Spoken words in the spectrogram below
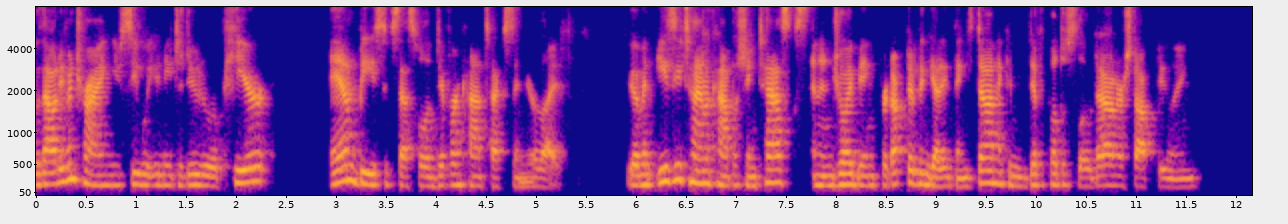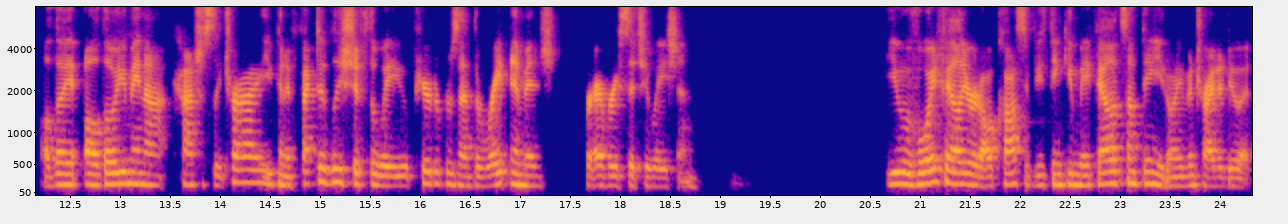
Without even trying, you see what you need to do to appear and be successful in different contexts in your life. You have an easy time accomplishing tasks and enjoy being productive and getting things done. It can be difficult to slow down or stop doing. Although, although you may not consciously try, you can effectively shift the way you appear to present the right image for every situation. You avoid failure at all costs. If you think you may fail at something, you don't even try to do it.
